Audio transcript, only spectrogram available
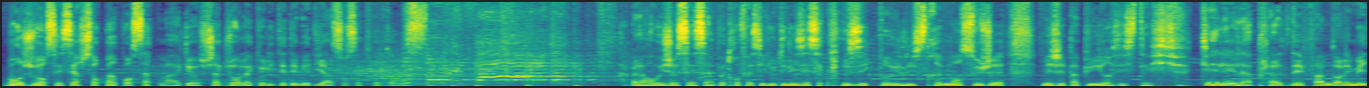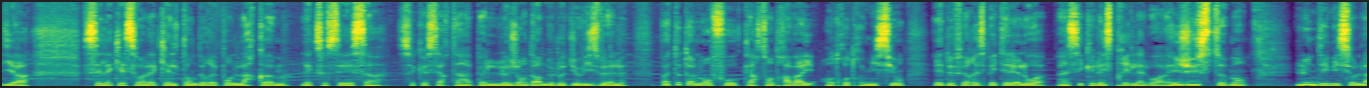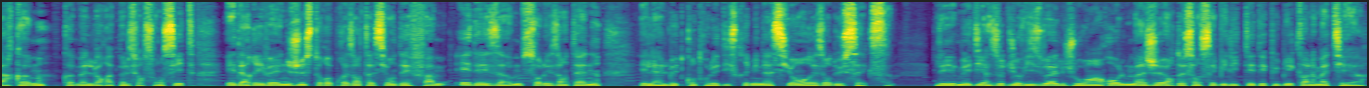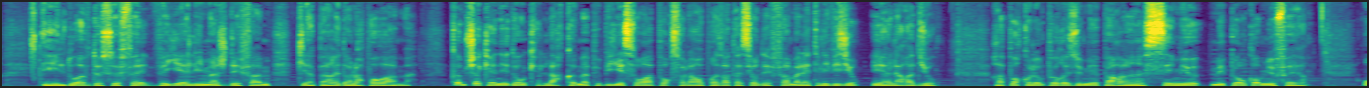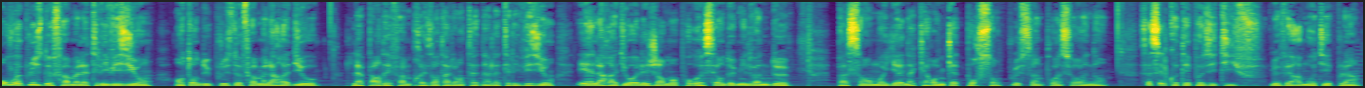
Bonjour, c'est Serge Surpin pour Satmag. Chaque jour, l'actualité des médias sur cette fréquence. Alors oui, je sais, c'est un peu trop facile d'utiliser cette musique pour illustrer mon sujet, mais j'ai pas pu y résister. Quelle est la place des femmes dans les médias? C'est la question à laquelle tente de répondre l'ARCOM, l'ex-CSA, ce que certains appellent le gendarme de l'audiovisuel. Pas totalement faux, car son travail, entre autres missions, est de faire respecter la loi, ainsi que l'esprit de la loi. Et justement, L'une des missions de l'ARCOM, comme elle le rappelle sur son site, est d'arriver à une juste représentation des femmes et des hommes sur les antennes et la lutte contre les discriminations en raison du sexe. Les médias audiovisuels jouent un rôle majeur de sensibilité des publics en la matière, et ils doivent de ce fait veiller à l'image des femmes qui apparaît dans leur programme. Comme chaque année donc, l'ARCOM a publié son rapport sur la représentation des femmes à la télévision et à la radio. Rapport que l'on peut résumer par un c'est mieux, mais peut encore mieux faire. On voit plus de femmes à la télévision, entendu plus de femmes à la radio. La part des femmes présentes à l'antenne à la télévision et à la radio a légèrement progressé en 2022, passant en moyenne à 44%, plus un point sur un an. Ça c'est le côté positif, le verre à moitié plein.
